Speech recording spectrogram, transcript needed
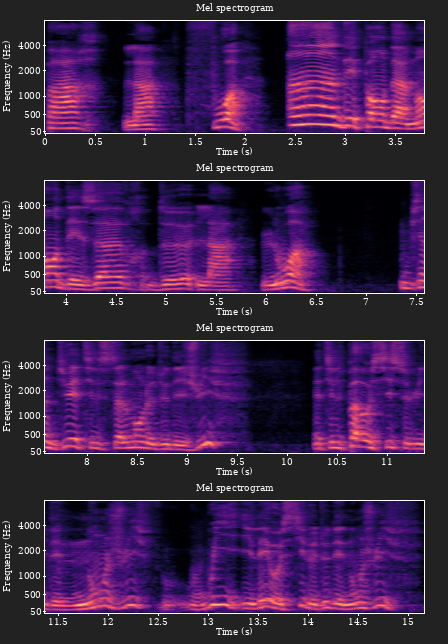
par la foi, indépendamment des œuvres de la loi. Ou bien Dieu est-il seulement le Dieu des Juifs? N'est-il pas aussi celui des non-juifs? Oui, il est aussi le Dieu des non-juifs,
